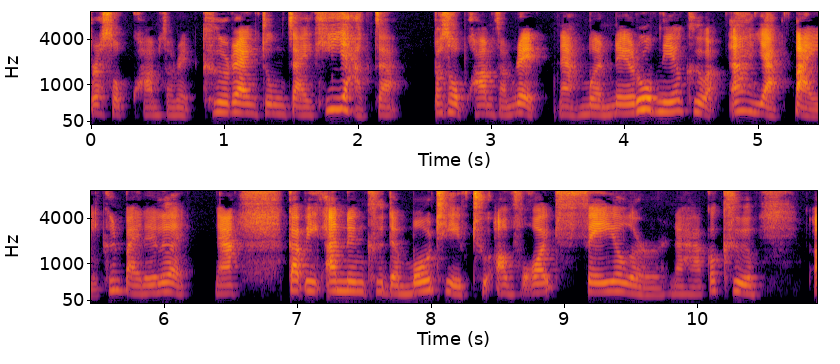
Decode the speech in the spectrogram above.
ประสบความสำเร็จคือแรงจูงใจที่อยากจะ ประสบความสำเร็จนะเหมือนในรูปนี้ก็คือแบบออยากไต่ขึ้นไปเรื่อยๆนะกับอีกอันนึงคือ the motive to avoid failure นะคะก็คืออ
